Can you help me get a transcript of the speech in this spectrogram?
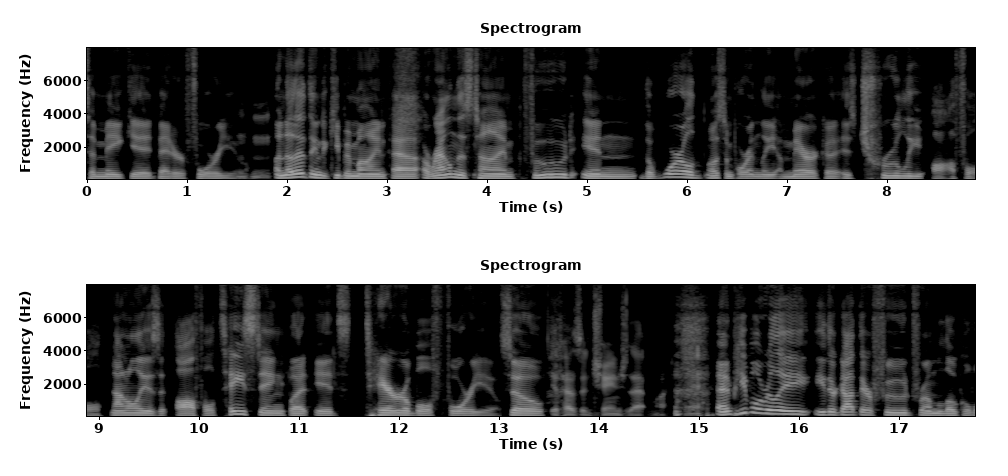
to make it better for you. Mhm. Another thing to keep in mind uh, around this time, food in the world, most importantly, America, is truly awful. Not only is it awful tasting, but it's terrible for you. So, It hasn't changed that much. And people really either got their food from local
